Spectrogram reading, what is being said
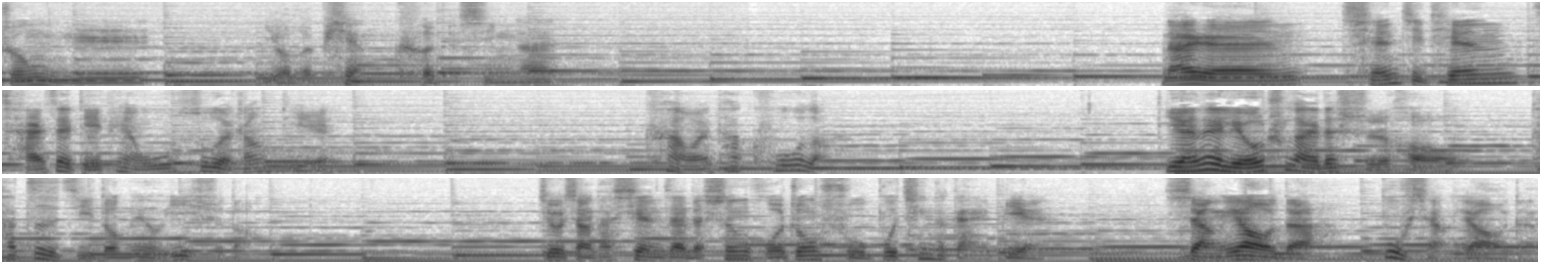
终于，有了片刻的心安。男人前几天才在碟片屋租了张碟，看完他哭了，眼泪流出来的时候，他自己都没有意识到。就像他现在的生活中数不清的改变，想要的、不想要的，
